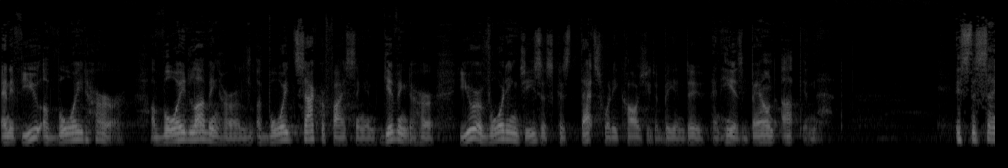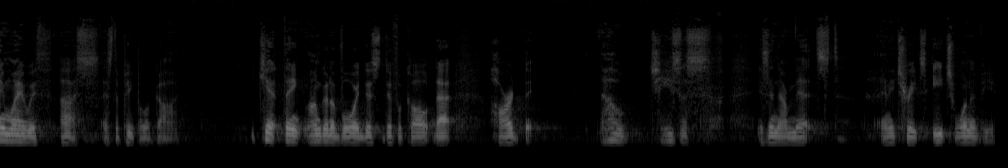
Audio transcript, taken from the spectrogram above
And if you avoid her, avoid loving her, avoid sacrificing and giving to her, you're avoiding Jesus because that's what he calls you to be and do. And he is bound up in that. It's the same way with us as the people of God. You can't think, I'm going to avoid this difficult, that hard thing. No, Jesus is in our midst, and he treats each one of you.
